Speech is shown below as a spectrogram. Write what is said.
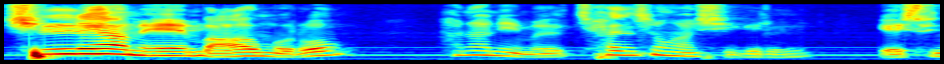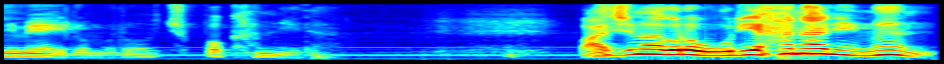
신뢰함의 마음으로 하나님을 찬송하시기를 예수님의 이름으로 축복합니다. 마지막으로 우리 하나님은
